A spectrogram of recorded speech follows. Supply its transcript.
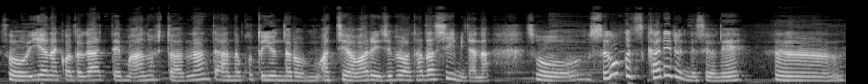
そう嫌なことがあってもあの人はなんてあんなこと言うんだろう。あっちは悪い自分は正しいみたいな。そうすごく疲れるんですよね。うん。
